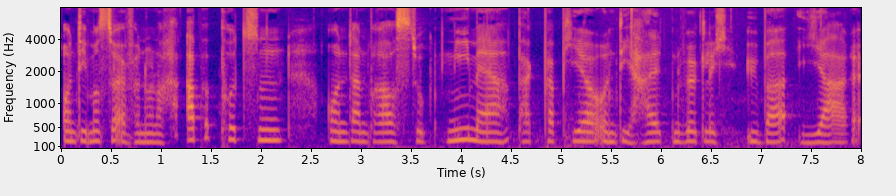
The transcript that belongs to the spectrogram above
und die musst du einfach nur noch abputzen und dann brauchst du nie mehr Backpapier und die halten wirklich über Jahre.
